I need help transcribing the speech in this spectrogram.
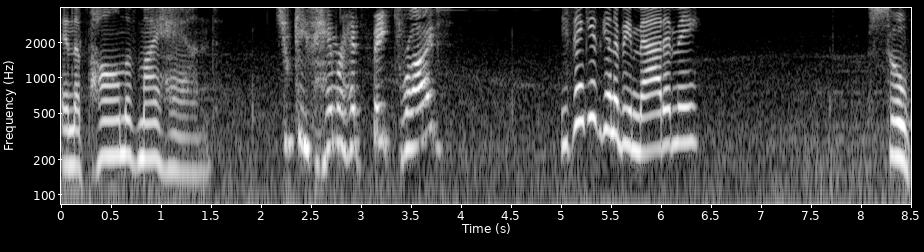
In the palm of my hand. You gave Hammerhead fake drives? You think he's gonna be mad at me? So,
